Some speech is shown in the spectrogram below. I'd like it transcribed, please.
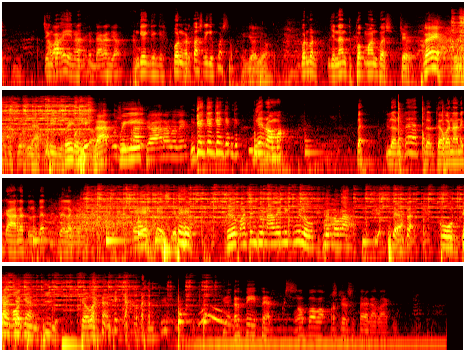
sing kok Awas, enak. Kendangan ya. Nggih, nggih, nggih. Pun ngertos niki, Bos. Iya ya. Pun, pun. Jenengan debok mawon, Bos. Cil. Leh. Lah iki- Lah aku Wih. sutradara lho, Le. Nggih, nggih, nggih, nggih. Nggih, Rama. Bah, lontet, lon gawanane karet lontet dalang. Eh, Lho pancen jurnale kuwi lho, ben ora dalang. Kodang Jaga. kok gawanane karet. Ngerti, Ted. Ngopo kok percaya setel karo aku?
